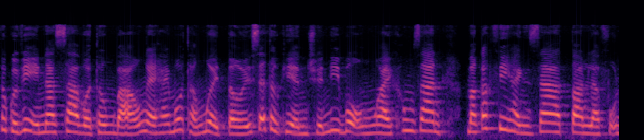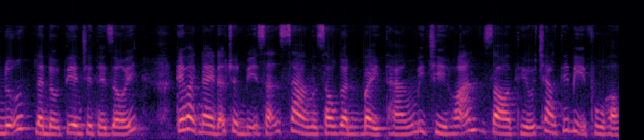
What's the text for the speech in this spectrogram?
Thưa quý vị, NASA vừa thông báo ngày 21 tháng 10 tới sẽ thực hiện chuyến đi bộ ngoài không gian mà các phi hành gia toàn là phụ nữ lần đầu tiên trên thế giới. Kế hoạch này đã chuẩn bị sẵn sàng sau gần 7 tháng bị trì hoãn do thiếu trang thiết bị phù hợp.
